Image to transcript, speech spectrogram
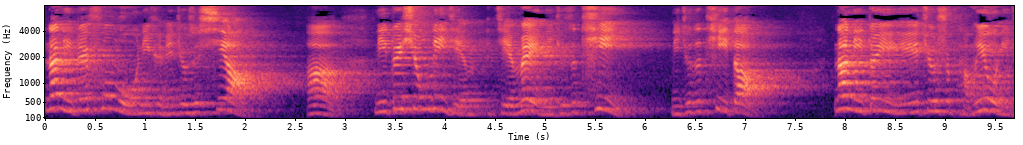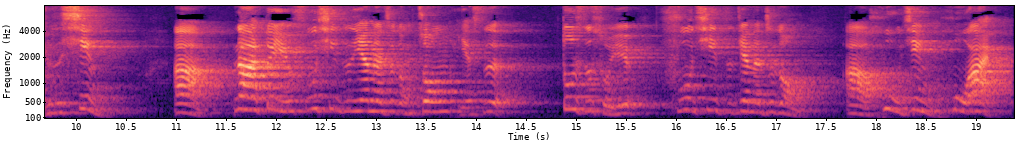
那你对父母，你肯定就是孝啊；你对兄弟姐姐妹，你就是悌，你就是悌道。那你对于就是朋友，你就是信啊。那对于夫妻之间的这种忠，也是都是属于夫妻之间的这种啊互敬互爱。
